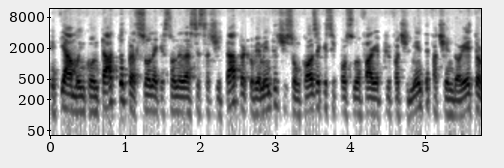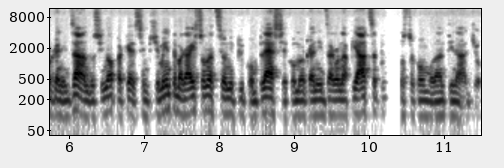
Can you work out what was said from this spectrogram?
mettiamo in contatto persone che sono nella stessa città perché ovviamente ci sono cose che si possono fare più facilmente facendo rete, organizzandosi, no? perché semplicemente magari sono azioni più complesse come organizzare una piazza piuttosto che un volantinaggio.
